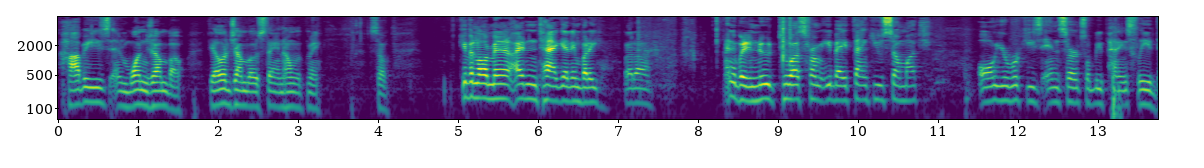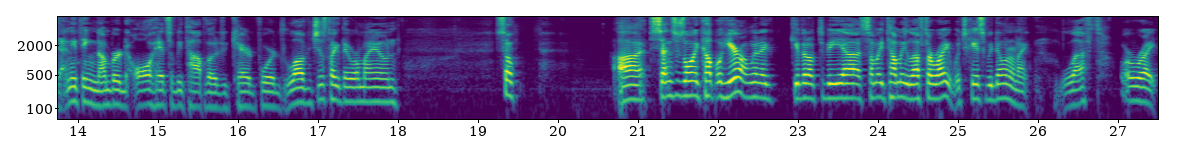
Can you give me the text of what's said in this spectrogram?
hobbies and one jumbo. The other jumbo is staying home with me. So give it another minute. I didn't tag anybody, but uh, anybody new to us from eBay, thank you so much. All your rookies inserts will be penny sleeved. Anything numbered, all hits will be top loaded, cared for, loved just like they were my own. So, uh, since there's only a couple here, I'm gonna give it up to be uh, somebody tell me left or right. Which case are we doing tonight? Left or right?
